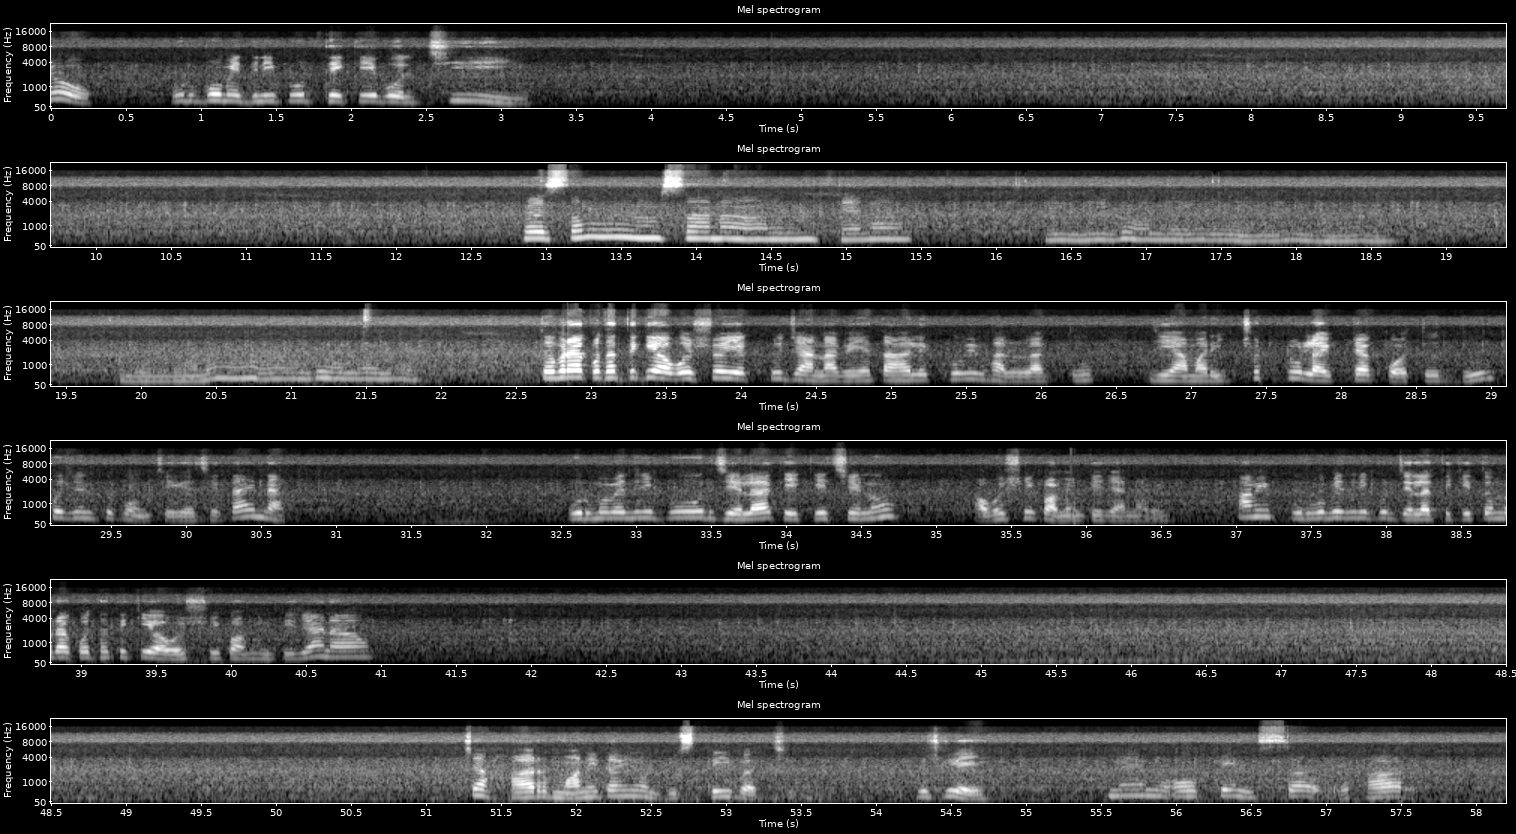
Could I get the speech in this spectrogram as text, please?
পূর্ব মেদিনীপুর থেকে বলছি। রসম সনাম তোমরা কোথা থেকে অবশ্যই একটু জানাবে, তাহলে খুবই ভালো লাগতো যে আমার এই ছোট্ট লাইফটা কত দূর পর্যন্ত পৌঁছে গেছে, তাই না? পূর্ব মেদিনীপুর জেলা কে কে চেনো, অবশ্যই কমেন্টে জানাবে। আমি পূর্ব মেদিনীপুর জেলা থেকে, তোমরা কোথা থেকে অবশ্যই কমেন্টে জানাও। আচ্ছা হার মানেটা আমি বুঝতেই পারছি বুঝলে? ম্যাম ওপেন সব হার।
